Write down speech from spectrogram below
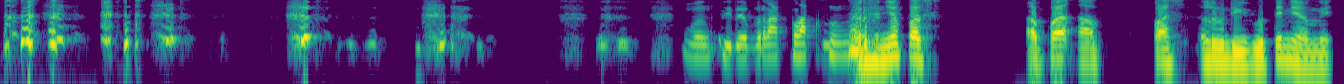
Emang tidak berakhlak semua. Harusnya pas apa ap- pas lu diikutin ya Mi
